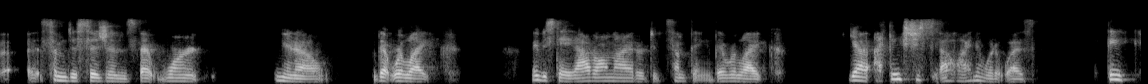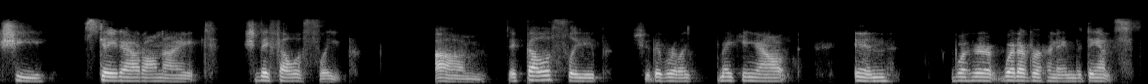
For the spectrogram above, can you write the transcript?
uh, some decisions that weren't, you know, that were like maybe stayed out all night or did something. They were like yeah, I think she's, oh, I know what it was. I think she stayed out all night. She, they fell asleep. Um, they fell asleep. She, they were like making out in whatever, whatever her name, the dance,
